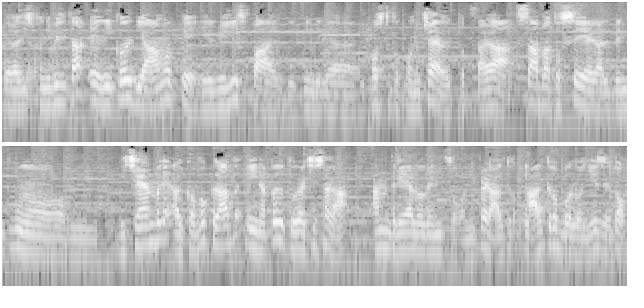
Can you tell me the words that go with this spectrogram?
per, la disponibilità e ricordiamo che il release party, quindi il, il vostro concerto, sarà sabato sera il 21 dicembre al Covo Club e in apertura ci sarà Andrea Lorenzoni, peraltro altro bolognese doc.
